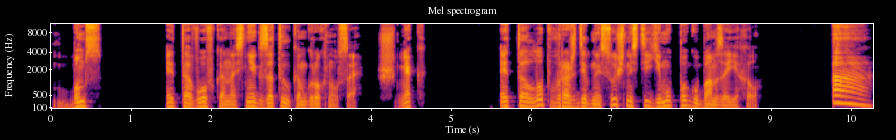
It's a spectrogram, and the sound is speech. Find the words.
Бумс! Это Вовка на снег затылком грохнулся. Шмяк! Это лоб враждебной сущности ему по губам заехал. а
